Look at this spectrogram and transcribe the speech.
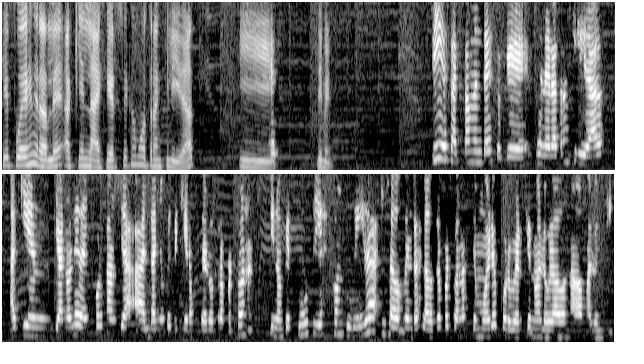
que puede generarle a quien la ejerce como tranquilidad y dime. Sí, exactamente eso, que genera tranquilidad a quien ya no le da importancia al daño que te quiere hacer otra persona, sino que tú sigues con tu vida y mientras la otra persona se muere por ver que no ha logrado nada malo en ti.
